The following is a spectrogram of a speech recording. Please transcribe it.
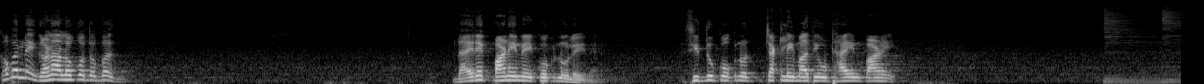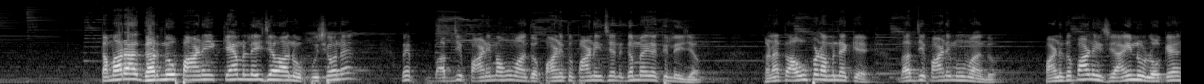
ખબર નહીં, ઘણા લોકો તો બસ ડાયરેક્ટ પાણી નહીં કોકનું લઈને. સીધું કોકનું ચકલીમાંથી ઉઠાવીને પાણી. તમારા ઘરનું પાણી કેમ લઈ જવાનું? પૂછો ને. ભાઈ, બાપજી, પાણીમાં હું વાંધો? પાણી તો પાણી છે ને, ગમે નથી લઈ જાઓ. ઘણા તો આવું પણ અમને કે, બાપજી, પાણીમાં હું વાંધો? પાણી તો પાણી છે, અહીંનું લો કે.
